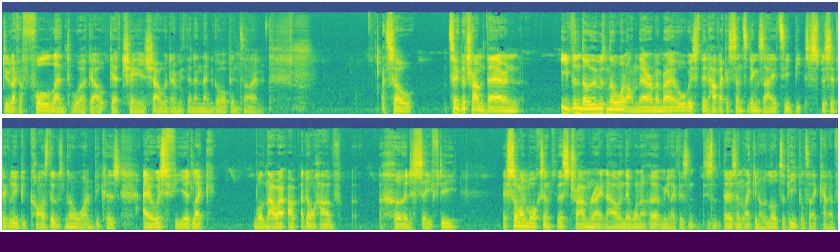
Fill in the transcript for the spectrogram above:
do like a full length workout get changed showered and everything and then go up in time and so take the tram there and even though there was no one on there, I remember I always did have like a sense of anxiety, be- specifically because there was no one. Because I always feared like, well, now I, I don't have herd safety. If someone walks into this tram right now and they want to hurt me, like there's, there's there isn't like you know loads of people to like kind of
